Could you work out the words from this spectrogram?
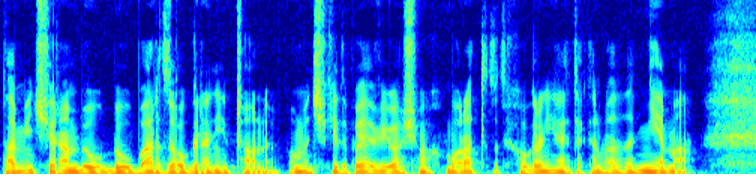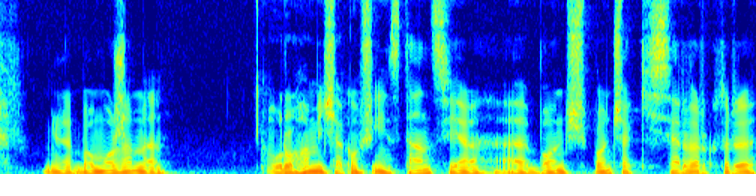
pamięci RAM był, był bardzo ograniczony. W momencie, kiedy pojawiła się chmura, to tych ograniczeń tak naprawdę nie ma, e, bo możemy uruchomić jakąś instancję bądź, bądź jakiś serwer, który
